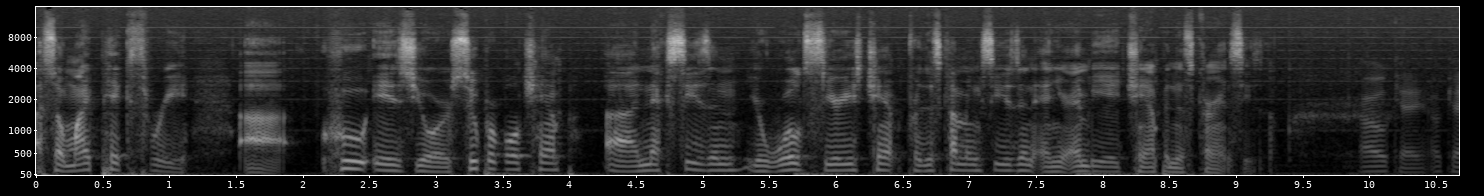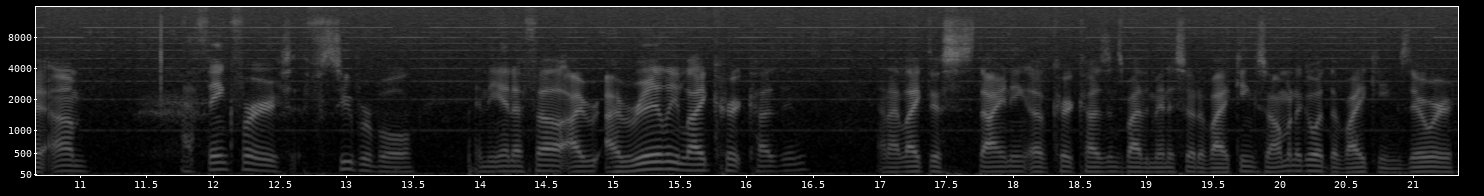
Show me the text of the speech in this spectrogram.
Uh, so my pick three: uh, Who is your Super Bowl champ uh, next season? Your World Series champ for this coming season, and your NBA champ in this current season? Okay, okay. Um, I think for Super Bowl in the NFL, I, really like Kirk Cousins, and I like this signing of Kirk Cousins by the Minnesota Vikings. So I'm gonna go with the Vikings. They were,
